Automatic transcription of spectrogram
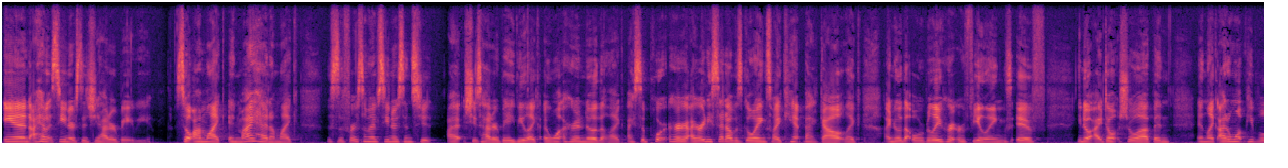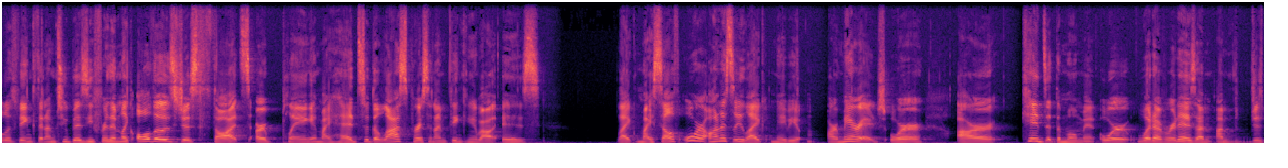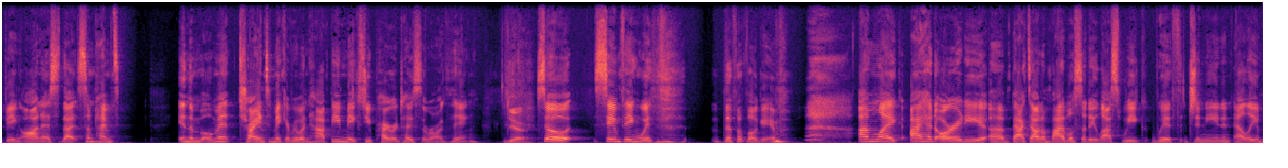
And I haven't seen her since she had her baby. So I'm like in my head, I'm like, this is the first time I've seen her since she I, she's had her baby. Like I want her to know that like I support her. I already said I was going, so I can't back out. Like I know that will really hurt her feelings if you know I don't show up, and and like I don't want people to think that I'm too busy for them. Like all those just thoughts are playing in my head. So the last person I'm thinking about is like myself or honestly like maybe our marriage or our kids at the moment or whatever it is i'm i'm just being honest that sometimes in the moment trying to make everyone happy makes you prioritize the wrong thing Yeah. so same thing with the football game. I'm like, I had already uh, backed out on Bible study last week with Janine and Ellie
